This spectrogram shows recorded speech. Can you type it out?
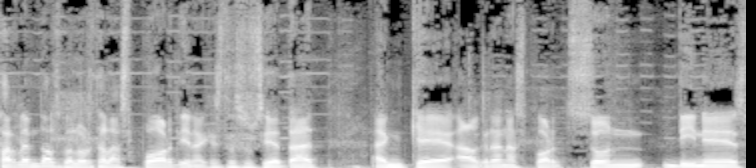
parlem dels valors de l'esport i en aquesta societat en què el gran esport són diners,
